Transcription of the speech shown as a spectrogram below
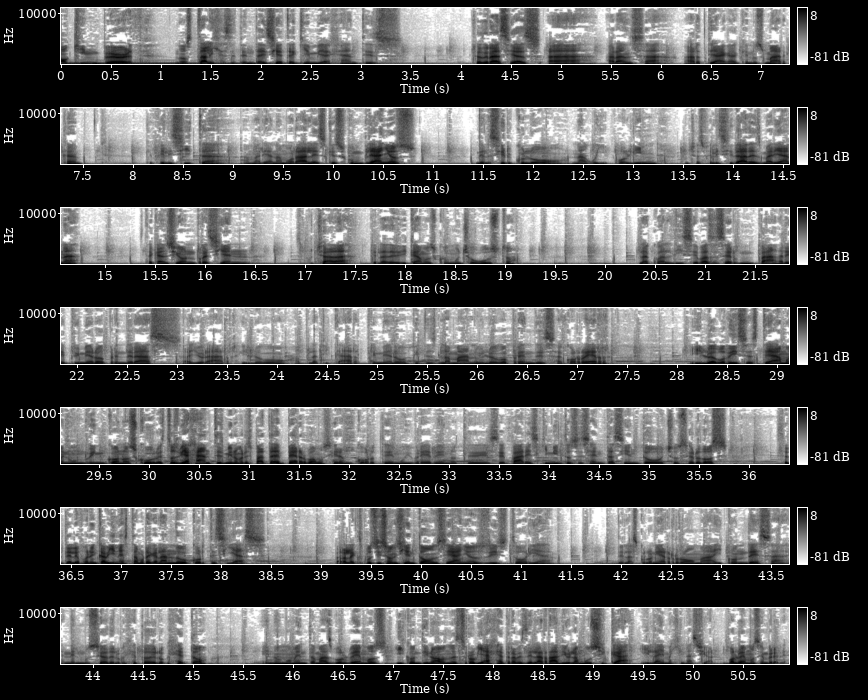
Mockingbird, Nostalgia 77 aquí en Viajantes. Muchas gracias a Aranza Arteaga que nos marca, que felicita a Mariana Morales, que es su cumpleaños del Círculo Nahui Olin. Muchas felicidades, Mariana. Esta canción recién escuchada te la dedicamos con mucho gusto, la cual dice, vas a ser un padre, primero aprenderás a llorar y luego a platicar, primero pides la mano y luego aprendes a correr. Y luego dices, te amo en un rincón oscuro. Estos viajantes, mi nombre es Pata de Perro. Vamos a ir a un corte muy breve, no te separes. 560-10802. Es el teléfono en cabina. Estamos regalando cortesías para la exposición 111 años de historia de las colonias Roma y Condesa en el Museo del Objeto del Objeto. En un momento más volvemos y continuamos nuestro viaje a través de la radio, la música y la imaginación. Volvemos en breve.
